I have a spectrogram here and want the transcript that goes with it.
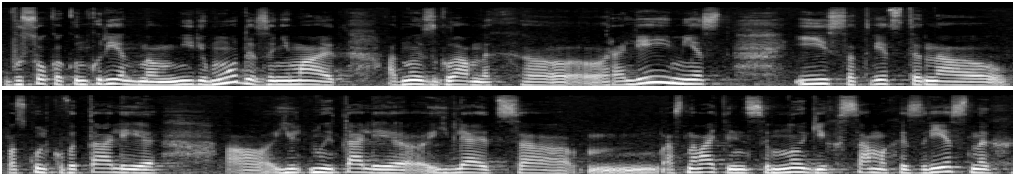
высококонкурентном мире моды занимает одно из главных э, ролей и мест. И, соответственно, поскольку в Италии, э, ну, Италия является основательницей многих самых известных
